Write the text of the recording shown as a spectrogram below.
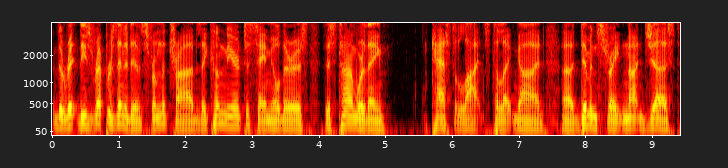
the, these representatives from the tribes, they come near to Samuel. There is this time where they cast lots to let God uh, demonstrate not just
